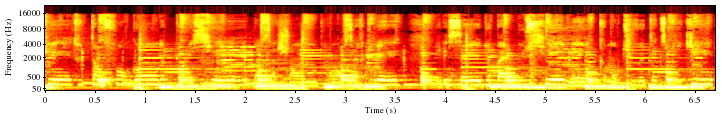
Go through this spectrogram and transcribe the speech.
Tout un fourgon de policiers dans sa chambre pour l'encercler. Il essaye de balbutier, mais comment tu veux t'expliquer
